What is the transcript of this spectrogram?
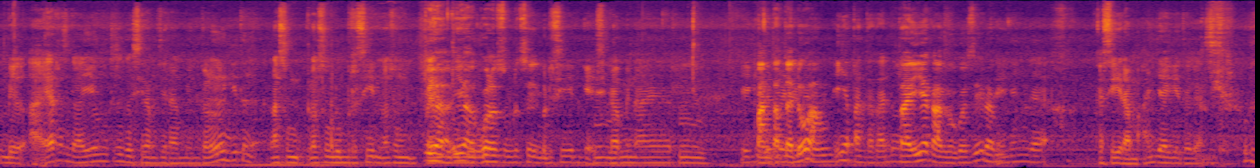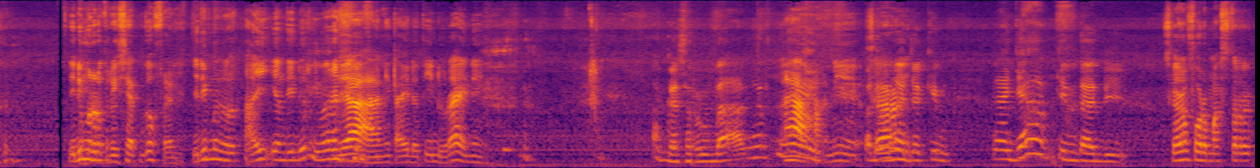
ambil air segayung terus gue siram siramin kalau lu gitu nggak langsung langsung lu bersihin langsung iya iya gue langsung bersihin bersihin kayak Hmm. siramin air Hmm. Kayak gitu Pantatnya gua. doang? iya pantatnya doang tai ya kagak gue siram kayaknya enggak kesiram aja gitu kan Jadi menurut riset gue, friend. jadi menurut tai yang tidur gimana Ya, ini tai udah tidur aja nih. agak seru banget nih Ah, nih padahal sekarang ngajakin ngajakin tadi sekarang for master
